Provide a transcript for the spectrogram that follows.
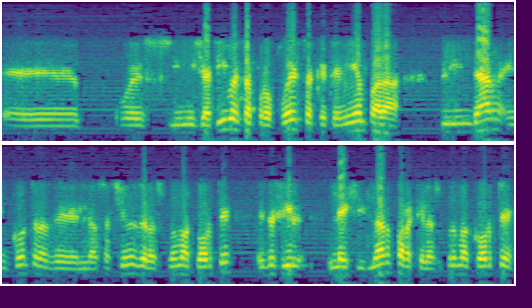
eh, pues iniciativa, esta propuesta que tenían para blindar en contra de las acciones de la Suprema Corte, es decir, legislar para que la Suprema Corte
